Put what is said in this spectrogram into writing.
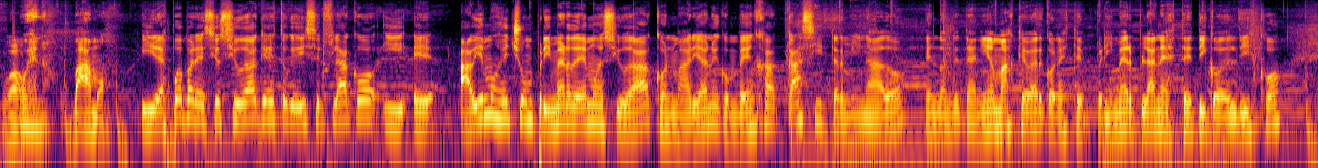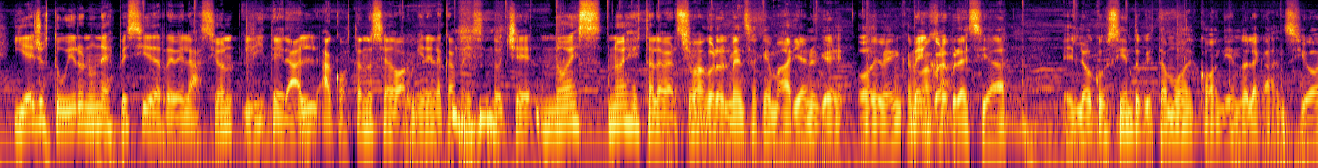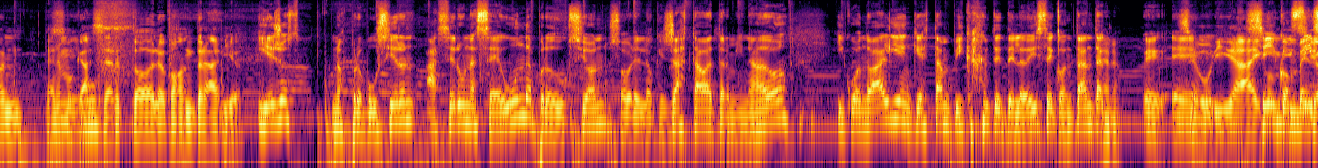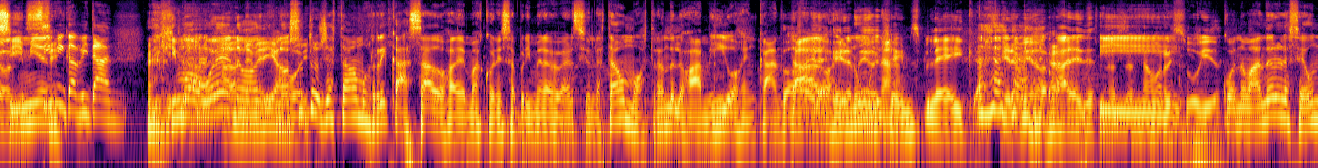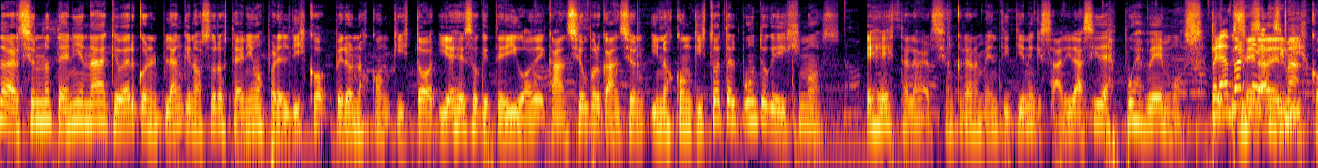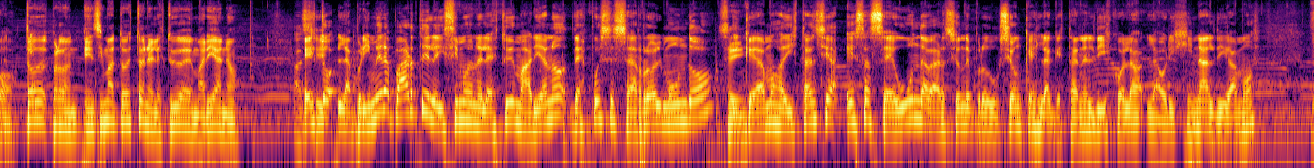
Wow. bueno, vamos. Y después apareció Ciudad, que es esto que dice el flaco, y eh, habíamos hecho un primer demo de Ciudad con Mariano y con Benja, casi terminado, en donde tenía más que ver con este primer plan estético del disco. Y ellos tuvieron una especie de revelación literal, acostándose a dormir en la cama diciendo, che, no es, no es esta la Yo versión. me acuerdo del mensaje de Mariano que, o de Benja, no Benja. me acuerdo, pero decía, el loco, siento que estamos escondiendo la canción, tenemos Sí. que Uf. hacer todo lo contrario. Y ellos nos propusieron hacer una segunda producción sobre lo que ya estaba terminado Y cuando alguien que es tan picante te lo dice con tanta Claro. eh, eh, Seguridad y sí, convencimiento, Sí, mi capitán. dijimos, A bueno, nosotros ya estábamos recasados además con esa primera versión. La estábamos mostrando a los amigos encantados. era, era en medio una. James Blake, así era medio raro, Y estábamos resubidos. cuando mandaron la segunda versión no tenía nada que ver con el plan que nosotros teníamos para el disco, pero nos conquistó. Y es eso que te digo, de canción por canción. Y nos conquistó a tal punto que dijimos, es esta la versión claramente y tiene que salir así. Después vemos Pero qué aparte- será del Encima, disco. todo- perdón, encima todo esto en el estudio de Mariano. Así. Esto, la primera parte la hicimos en el estudio Mariano, después se cerró el mundo Sí. y quedamos a distancia. Esa segunda versión de producción, que es la que está en el disco, la, la original, digamos,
